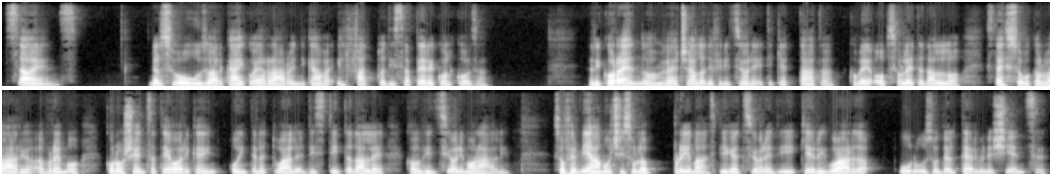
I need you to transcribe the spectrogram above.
science nel suo uso arcaico e raro indicava il fatto di sapere qualcosa. Ricorrendo invece alla definizione etichettata come obsoleta dallo stesso vocabolario, avremmo conoscenza teorica o intellettuale distinta dalle convinzioni morali. Soffermiamoci sulla prima spiegazione di, che riguarda un uso del termine scienze,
